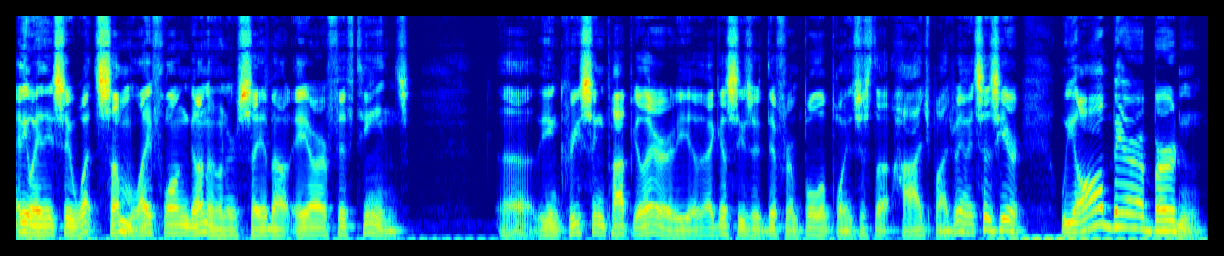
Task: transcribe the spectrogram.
Anyway, they say what some lifelong gun owners say about AR 15s. Uh, the increasing popularity, of, I guess these are different bullet points, just a hodgepodge. But anyway, it says here we all bear a burden.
